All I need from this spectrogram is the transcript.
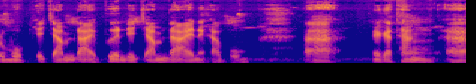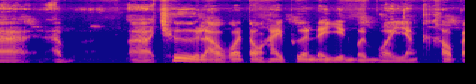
ระบบจะจำได้เพื่อนจะจำได้นะครับ ผมแม้กระทั่ง ชื่อเราก็ต้องให้เพื่อนได้ยินบ่อยๆ อย่างเข้าไป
